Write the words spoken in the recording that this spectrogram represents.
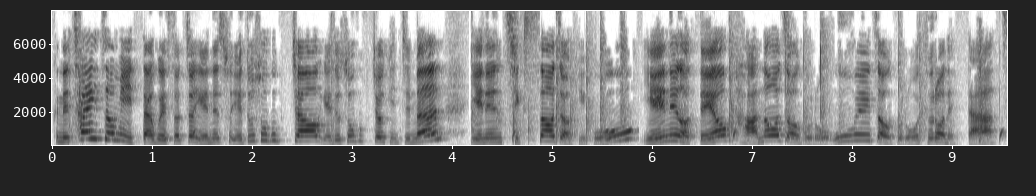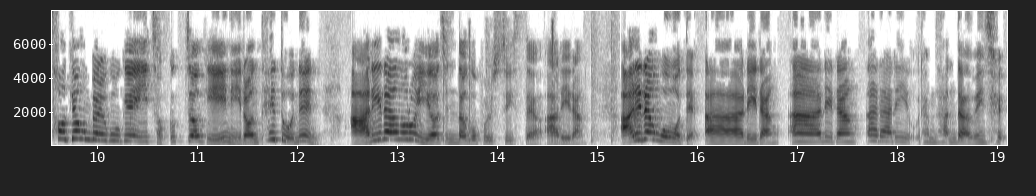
근데 차이점이 있다고 했었죠. 얘는 소- 얘도 소극적, 얘도 소극적이지만 얘는 직서적이고 얘는 어때요? 반어적으로, 우회적으로 드러냈다. 서경별곡의 이 적극적인 이런 태도는 아리랑으로 이어진다고 볼 수 있어요. 아리랑. 아리랑 보면 어때? 아리랑, 아리랑, 아라리. 한 다음에 이제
